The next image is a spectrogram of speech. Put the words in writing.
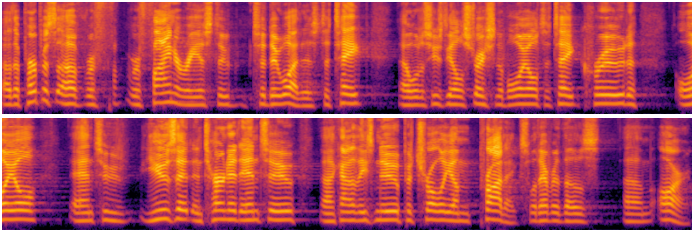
Uh, the purpose of ref- refinery is to, to do what? Is to take, uh, we'll just use the illustration of oil, to take crude oil and to use it and turn it into uh, kind of these new petroleum products, whatever those um, are.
